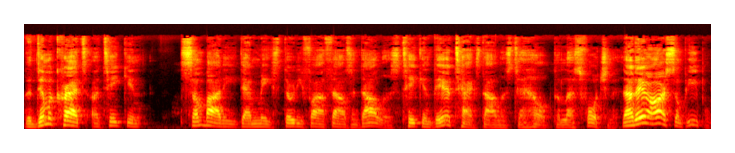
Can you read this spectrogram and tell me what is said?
the Democrats are taking somebody that makes $35,000, taking their tax dollars to help the less fortunate. Now, there are some people,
